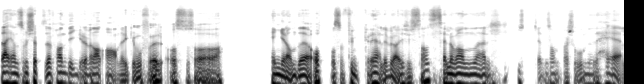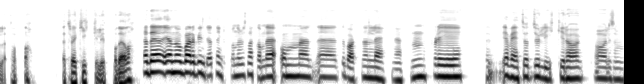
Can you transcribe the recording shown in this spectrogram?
det er en som kjøpte det, for han digger det, men han aner ikke hvorfor. Og så henger han det opp, og så funker det hele bra i huset hans, selv om han er ikke en sånn person i det hele tatt. da. jeg tror jeg kikker litt på det, da. Ja, det, jeg nå bare begynte jeg å tenke på når du snakka om det, om eh, tilbake til den lekenheten. Fordi jeg vet jo at du liker å, å liksom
